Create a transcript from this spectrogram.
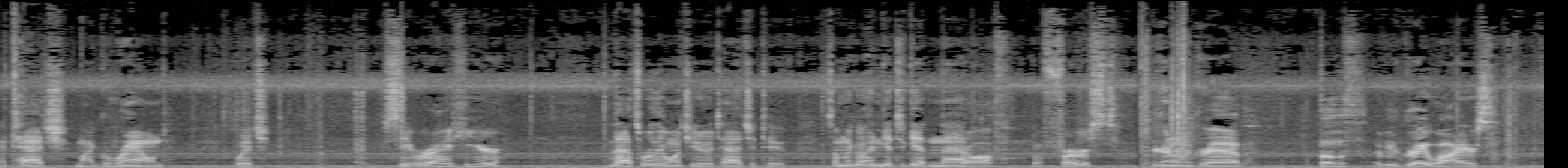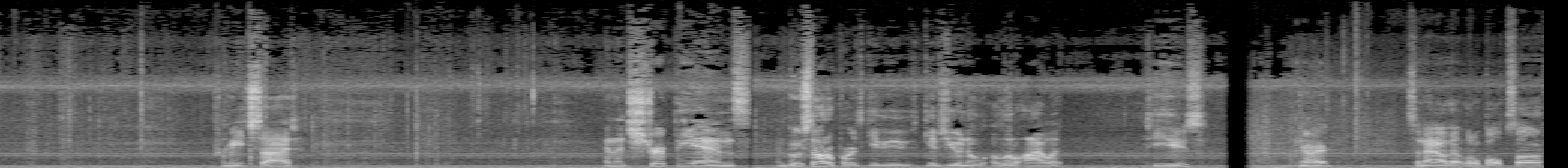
attach my ground which see right here that's where they want you to attach it to. So I'm gonna go ahead and get to getting that off. But first, you're gonna wanna grab both of your gray wires from each side and then strip the ends and Boost Auto Parts give you, gives you a little eyelet to use. All right, so now that little bolt's off.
